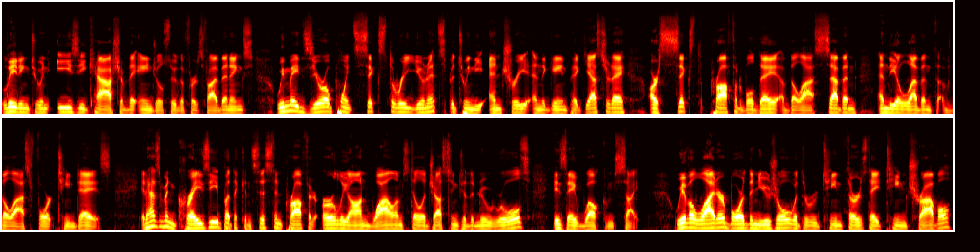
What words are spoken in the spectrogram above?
leading to an easy cash of the Angels through the first five innings? We made 0.63 units between the entry and the game pick yesterday, our sixth profitable day of the last seven, and the 11th of the last 14 days. It hasn't been crazy, but the consistent profit early on while I'm still adjusting to the new rules is a welcome sight. We have a lighter board than usual with the routine Thursday team travel.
